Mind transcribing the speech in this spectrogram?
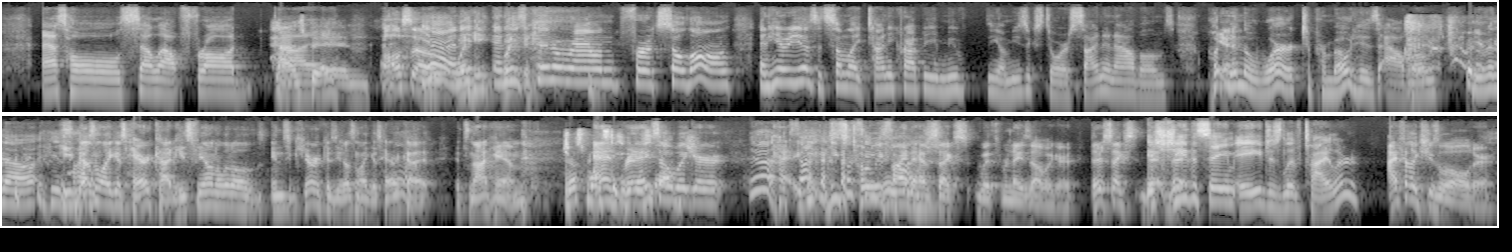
asshole, sellout, fraud guy. Has been. Also yeah, and, when he, he, and when- he's been around for so long, and here he is at some like tiny crappy mu- you know music store signing albums, putting Yeah. in the work to promote his album, even though he's he like, doesn't like his haircut. He's feeling a little insecure because he doesn't like his haircut. It's not him. Just wants and to Renee his. Zellweger, Yeah, exactly. he- he's Just totally eat his fine to have sex with Renee Zellweger. Their sex Is she the same age as Liv Tyler? I feel like she's a little older.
